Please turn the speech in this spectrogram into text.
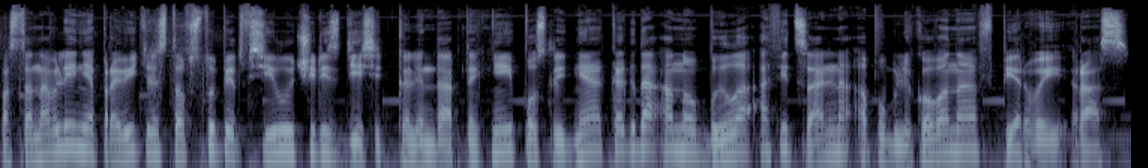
Постановление правительства вступит в силу через 10 календарных дней после дня, когда оно было официально опубликовано в первый раз.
